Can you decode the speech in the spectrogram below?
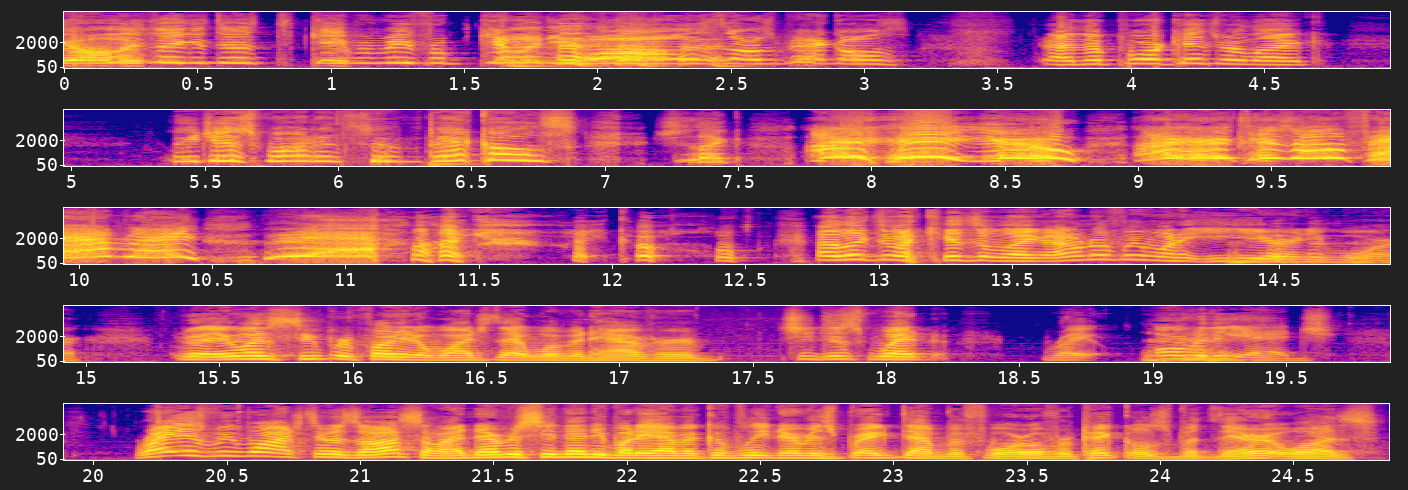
the only thing that's keeping me from killing you all is those pickles." And the poor kids were like, "We just wanted some pickles." She's like, "I hate you. I hate this whole family." Like, oh. I looked at my kids. I'm like, I don't know if we want to eat here anymore. It was super funny to watch that woman have her. She just went right over the edge. Right as we watched, it was awesome. I'd never seen anybody have a complete nervous breakdown before over pickles, but there it was.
